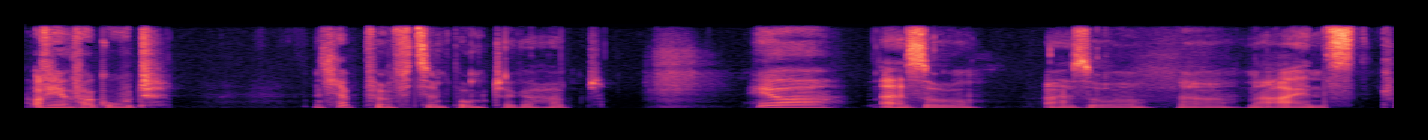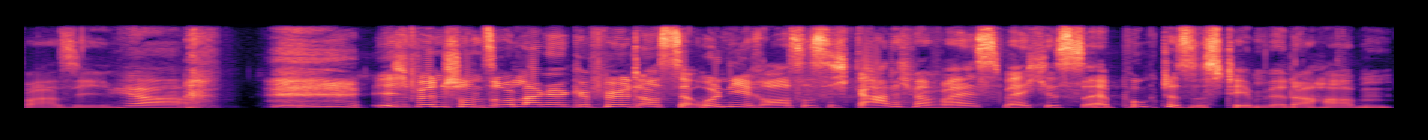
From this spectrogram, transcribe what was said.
auf jeden Fall gut. Ich habe 15 Punkte gehabt. Ja, Also, also ja, eine Eins quasi. ja. Ich bin schon so lange gefühlt aus der Uni raus, dass ich gar nicht mehr weiß, welches äh, Punktesystem wir da haben.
